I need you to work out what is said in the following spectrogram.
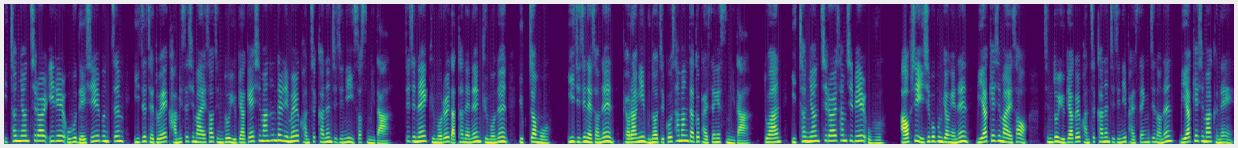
2000년 7월 1일 오후 4시 1분쯤 이즈 제도의 가미스시마에서 진도 6약의 심한 흔들림을 관측하는 지진이 있었습니다. 지진의 규모를 나타내는 규모는 6.5. 이 지진에서는 벼랑이 무너지고 사망자도 발생했습니다. 또한 2000년 7월 30일 오후 9시 25분경에는 미야케시마에서 진도 6약을 관측하는 지진이 발생 진원은 미야케시마 근해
